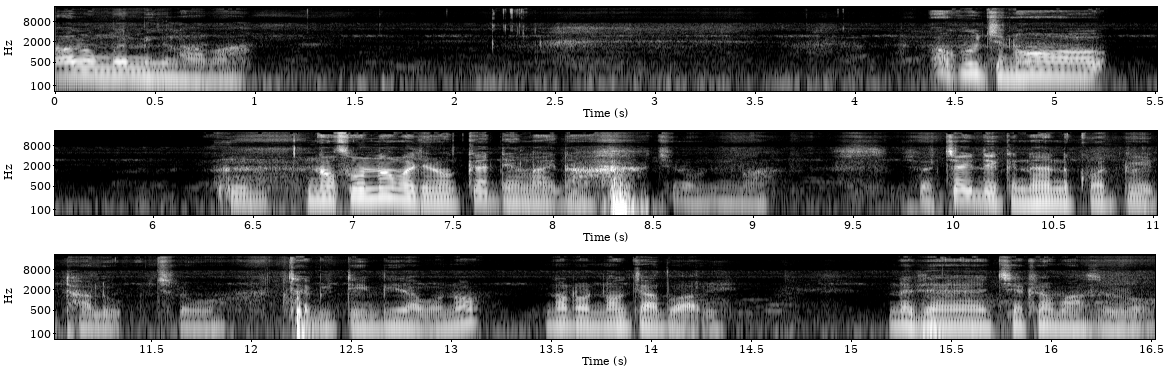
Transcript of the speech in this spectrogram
အားလုံးပဲမင်္ဂလာပါအခုကျွန်တော်အင်းနောက်ဆုံးနောက်မှာကျွန်တော်ကတ်တင်လိုက်တာကျွန်တော်ဒီမှာကျွန်တော်ကြိုက်တဲ့ကဏ္ဍတစ်ခုတွေ့ထားလို့ကျွန်တော်ထပ်ပြီးတင်ပေးတာပေါ့နော်နောက်တော့နောက်ကျသွားပြီနှစ်ပြန်ချက်ထွက်မှာဆိုတော့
